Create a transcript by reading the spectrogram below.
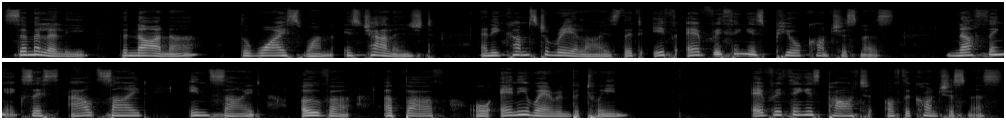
Similarly, the Nana, the wise one, is challenged, and he comes to realize that if everything is pure consciousness, nothing exists outside, inside, over, above, or anywhere in between. Everything is part of the consciousness.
